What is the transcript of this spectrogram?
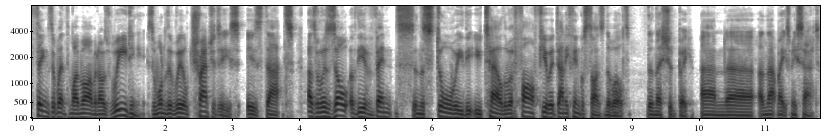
things that went through my mind when I was reading it is one of the real tragedies is that as a result of the events and the story that you tell, there are far fewer Danny Finkelsteins in the world than there should be. And, uh, and that makes me sad.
